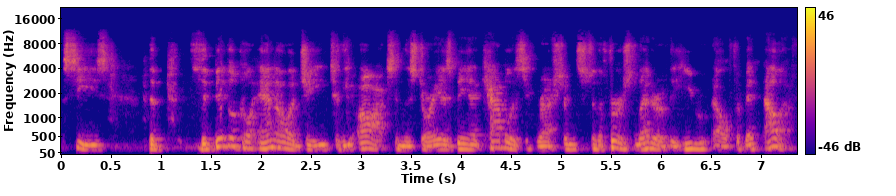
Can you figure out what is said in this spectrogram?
sees the, the biblical analogy to the ox in the story as being a Kabbalistic reference to the first letter of the Hebrew alphabet, Aleph,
